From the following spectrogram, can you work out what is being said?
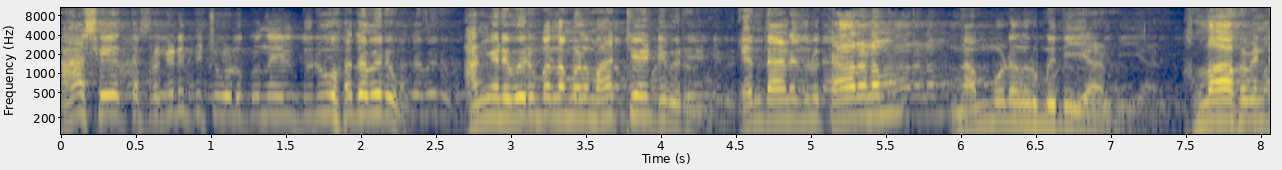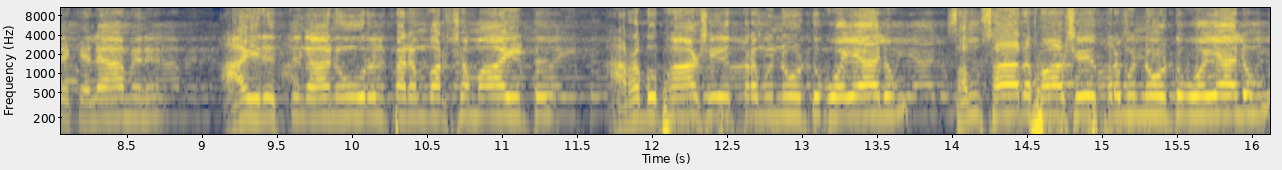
ആശയത്തെ പ്രകടിപ്പിച്ചു കൊടുക്കുന്നതിൽ ദുരൂഹത വരും. അങ്ങനെ വരുമ്പോൾ നമ്മൾ മാറ്റേണ്ടി വരുന്നു. എന്താണ് ഇതിന് കാരണം? നമ്മുടെ നിർമ്മിതിയാണ്. അള്ളാഹുവിന്റെ കലാമിന് ആയിരത്തി നാനൂറിൽ പരം വർഷമായിട്ട് അറബ് ഭാഷ എത്ര മുന്നോട്ട് പോയാലും സംസാര ഭാഷ എത്ര മുന്നോട്ട് പോയാലും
